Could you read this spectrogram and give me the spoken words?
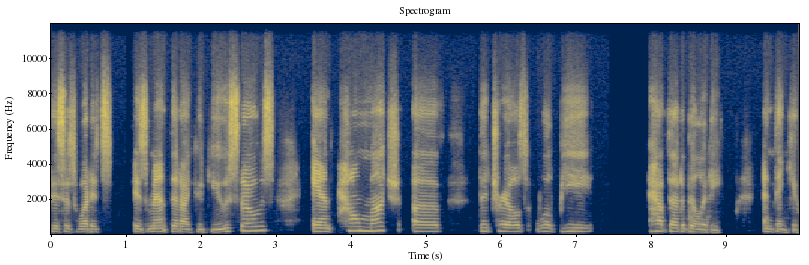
this is what it's, is meant that I could use those? And how much of the trails will be, have that ability? And thank you.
